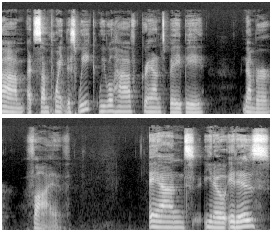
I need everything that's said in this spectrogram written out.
Um, at some point this week, we will have grandbaby number five. And, you know, it is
